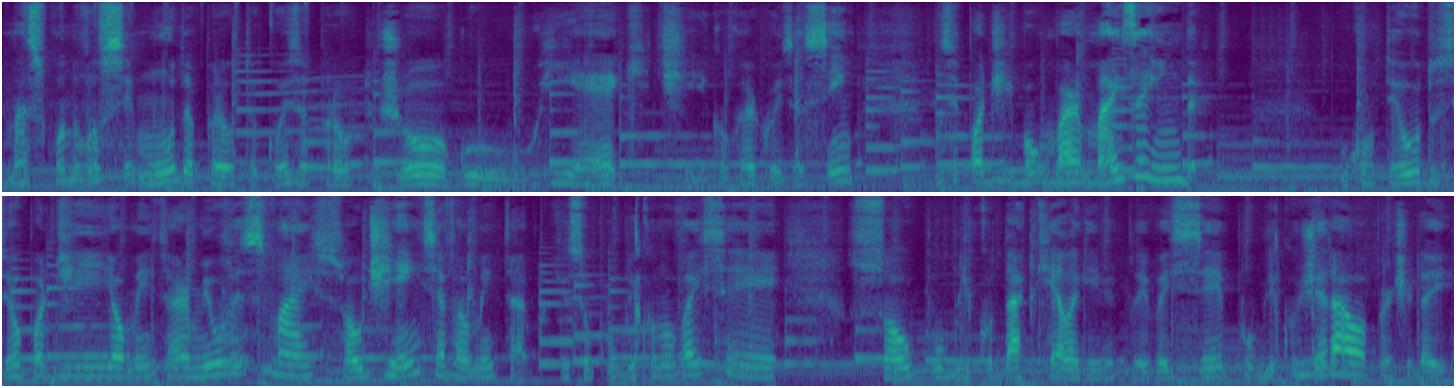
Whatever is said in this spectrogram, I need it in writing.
Mas quando você muda para outra coisa, para outro jogo, react, qualquer coisa assim, você pode bombar mais ainda. O conteúdo seu pode aumentar mil vezes mais, sua audiência vai aumentar, porque seu público não vai ser só o público daquela gameplay, vai ser público geral a partir daí.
